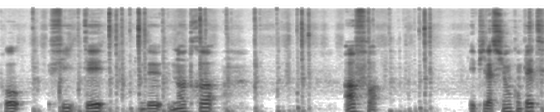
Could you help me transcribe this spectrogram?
profiter de notre offre épilation complète.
